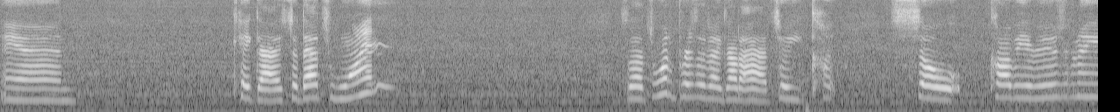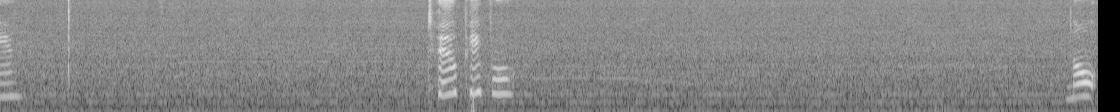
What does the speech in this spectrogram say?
and, okay guys, so that's one, so that's one person I gotta add, so you cut, so, copy originally. Two people. No,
